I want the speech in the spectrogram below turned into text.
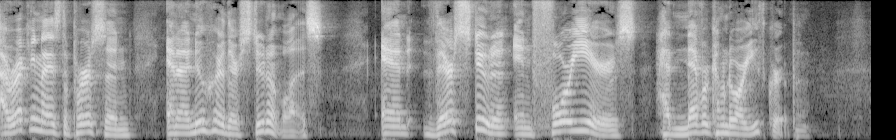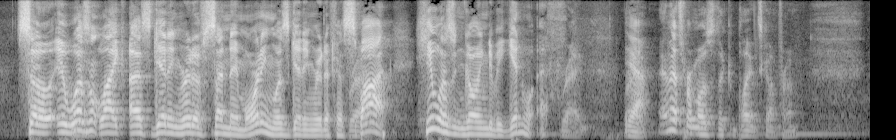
I recognized the person, and I knew who their student was, and their student in four years had never come to our youth group. Hmm. So it wasn't like us getting rid of Sunday morning was getting rid of his spot. He wasn't going to begin with. Right. yeah. And that's where most of the complaints come from,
